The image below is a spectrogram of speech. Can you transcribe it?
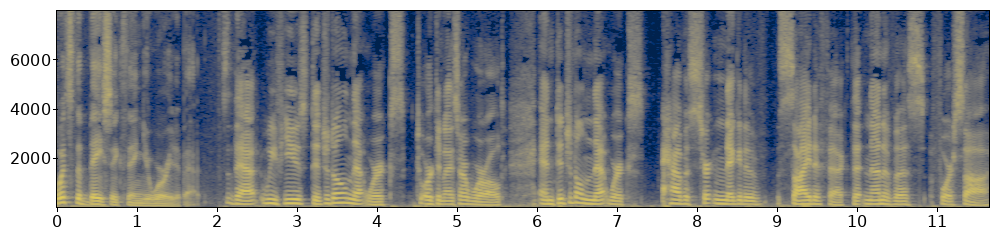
What's the basic thing you're worried about? That we've used digital networks to organize our world, and digital networks have a certain negative side effect that none of us foresaw.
